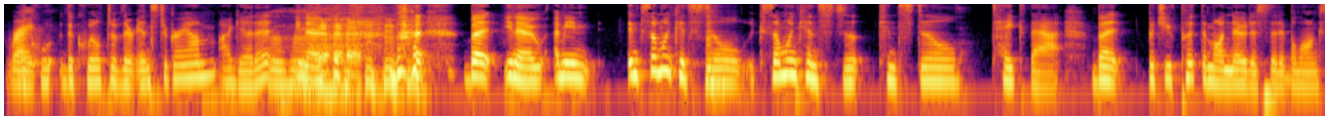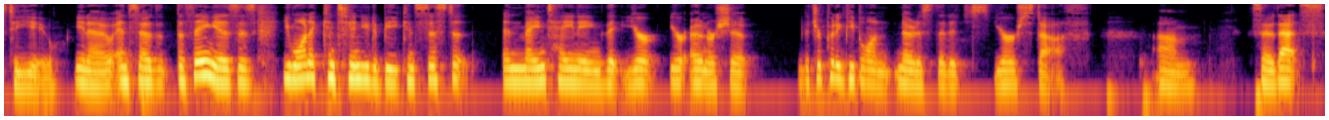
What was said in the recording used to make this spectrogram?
Right. the, qu- the quilt of their Instagram. I get it, Mhm. you know, but but you know, I mean, and someone could still someone can still can still take that, but but you've put them on notice that it belongs to you, you know, and so the, the thing is, is you want to continue to be consistent in maintaining that your your ownership that you're putting people on notice that it's your stuff. Um, so that's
